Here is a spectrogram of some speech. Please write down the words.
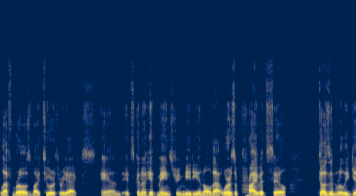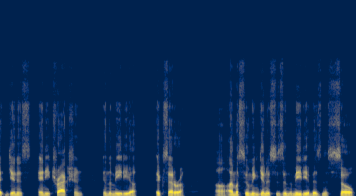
left bros by two or three X and it's going to hit mainstream media and all that. Whereas a private sale doesn't really get Guinness any traction in the media, etc. Uh, I'm assuming Guinness is in the media business. So,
